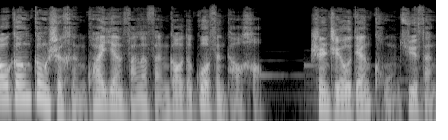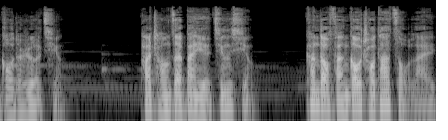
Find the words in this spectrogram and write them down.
高更更是很快厌烦了梵高的过分讨好，甚至有点恐惧梵高的热情。他常在半夜惊醒，看到梵高朝他走来，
